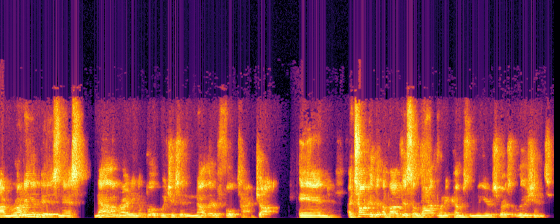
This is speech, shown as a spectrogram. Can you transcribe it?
I'm running a business. Now I'm writing a book, which is another full time job. And I talk about this a lot when it comes to New Year's resolutions.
